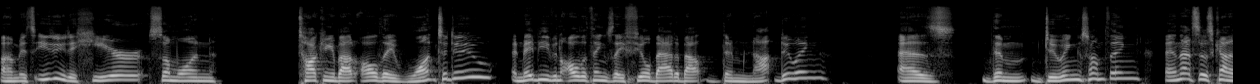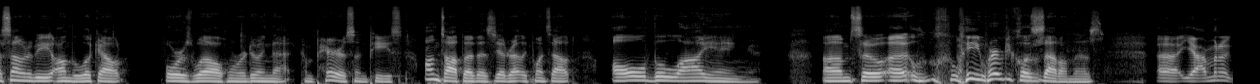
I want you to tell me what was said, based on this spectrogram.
Um, it's easy to hear someone talking about all they want to do and maybe even all the things they feel bad about them not doing as them doing something. And that's just kind of something to be on the lookout for as well when we're doing that comparison piece. On top of, as Jed rightly points out, all the lying. Um, so, uh, Lee, where would you close us out on this? Uh, yeah, I'm gonna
